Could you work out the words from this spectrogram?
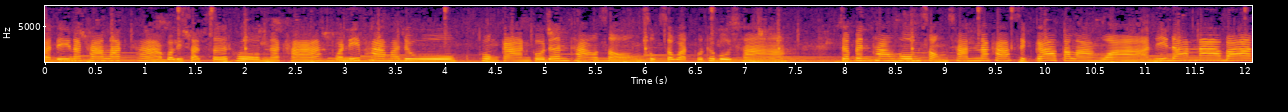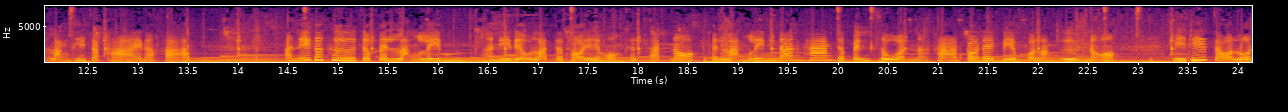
วัสดีนะคะรัฐค่ะ บริษัทเซิร์ชโฮมนะคะ วันนี้พามาดูโครงการโกลเด้นทาวสองสุขสวัสดิ์พุทธบูชา จะเป็นทาวน์โฮมสองชั้นนะคะ 19 ตารางวา อันนี้ด้านหน้าบ้านหลังที่จะขายนะคะ อันนี้ก็คือจะเป็นหลังริม อันนี้เดี๋ยวรัฐจะถอยให้มองชัดๆเนาะเป็นหลังริมด้านข้างจะเป็นสวนนะคะ ก็ได้เปรียบกว่าหลังอื่นเนาะมีที่จอดรถ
